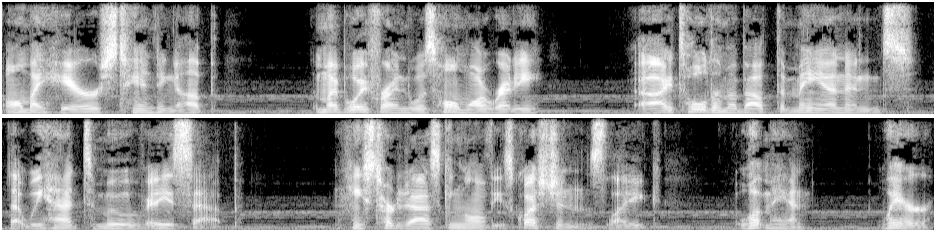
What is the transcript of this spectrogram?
all my hair standing up. My boyfriend was home already. I told him about the man and that we had to move ASAP. He started asking all these questions like, What man? Where?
